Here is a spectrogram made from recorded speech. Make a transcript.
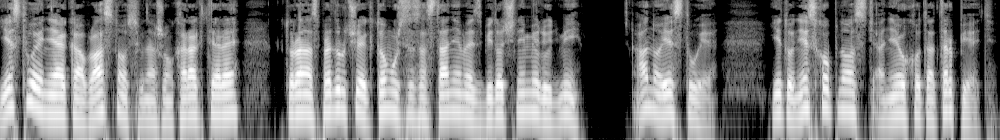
Jestvuje nejaká vlastnosť v našom charaktere, ktorá nás predurčuje k tomu, že sa staneme zbytočnými ľuďmi? Áno, jestvuje. Je to neschopnosť a neochota trpieť.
